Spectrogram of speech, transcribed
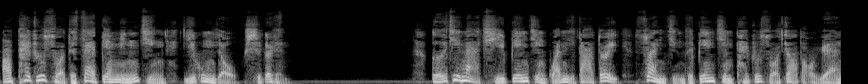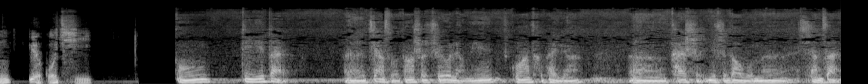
而派出所的在编民警一共有十个人。额济纳旗边境管理大队算井子边境派出所教导员岳国旗，从第一代，呃，建所当时只有两名公安特派员，嗯，开始一直到我们现在。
